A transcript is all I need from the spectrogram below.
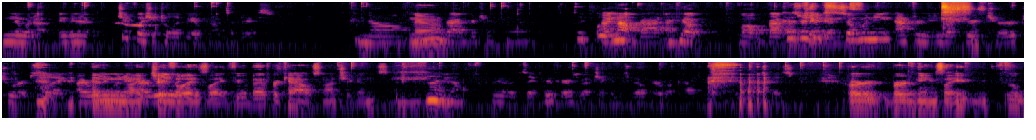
No, we're not. Even Chick Fil A should totally be open on Sundays. No. No. I'm bad for Chick Fil It's like, A. Uh, not bad. I feel well bad Because there's chickens. like so many afternoons after church where it's like I really want to. I like Chick Fil want. A's like feel bad for cows, not chickens. I know. It's like who cares about chickens? We all care about cows. more than chickens, 'cause Bird Bird King's like feel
